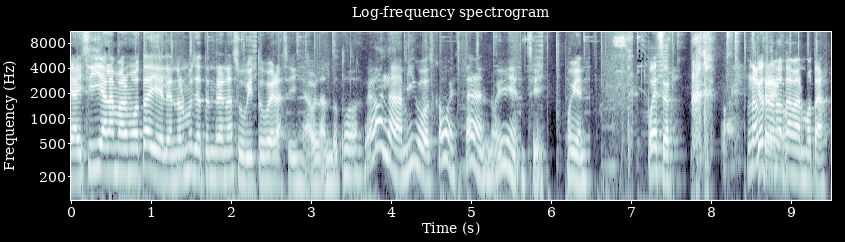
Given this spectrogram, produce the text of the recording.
Y ahí sí, ya la marmota y el enorme ya tendrían a su VTuber así, hablando todos. Hola, amigos, ¿cómo están? Muy bien, sí, muy bien. Puede ser. ¿Qué otra nota, marmota?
